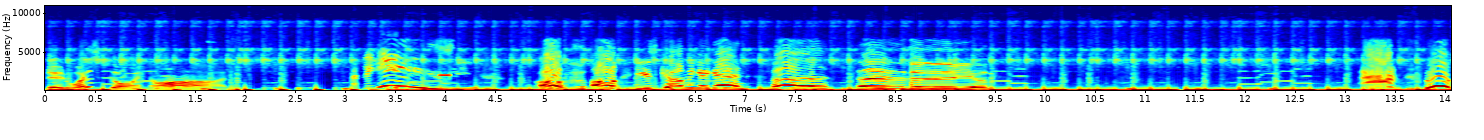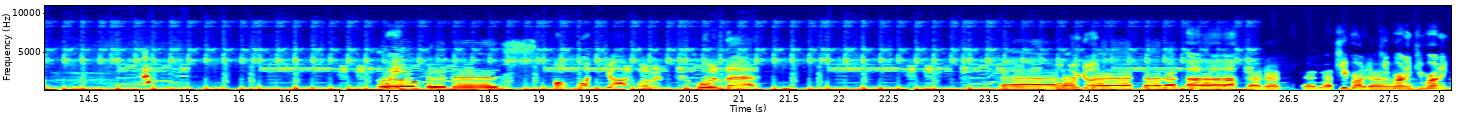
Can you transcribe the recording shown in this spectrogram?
Dude, what is going on? I think he... Easy. Oh, oh, he's coming again. Ah, ah, ah, ah, woo. Oh goodness. Oh my god, what was, what was that? Oh my God. Keep running, keep running, keep running.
